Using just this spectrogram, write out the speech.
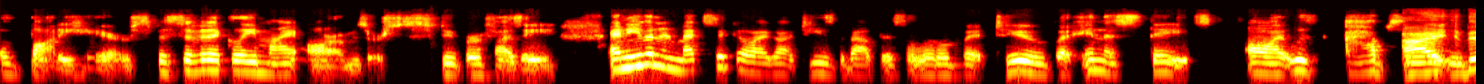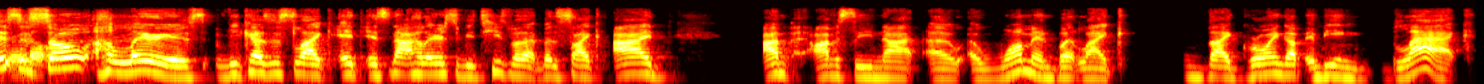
of body hair. Specifically, my arms are super fuzzy. And even in Mexico, I got teased about this a little bit too. But in the States, oh, it was absolutely. I, this brutal. is so hilarious because it's like, it, it's not hilarious to be teased by that, but it's like, I, I'm obviously not a, a woman, but like, like growing up and being black,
